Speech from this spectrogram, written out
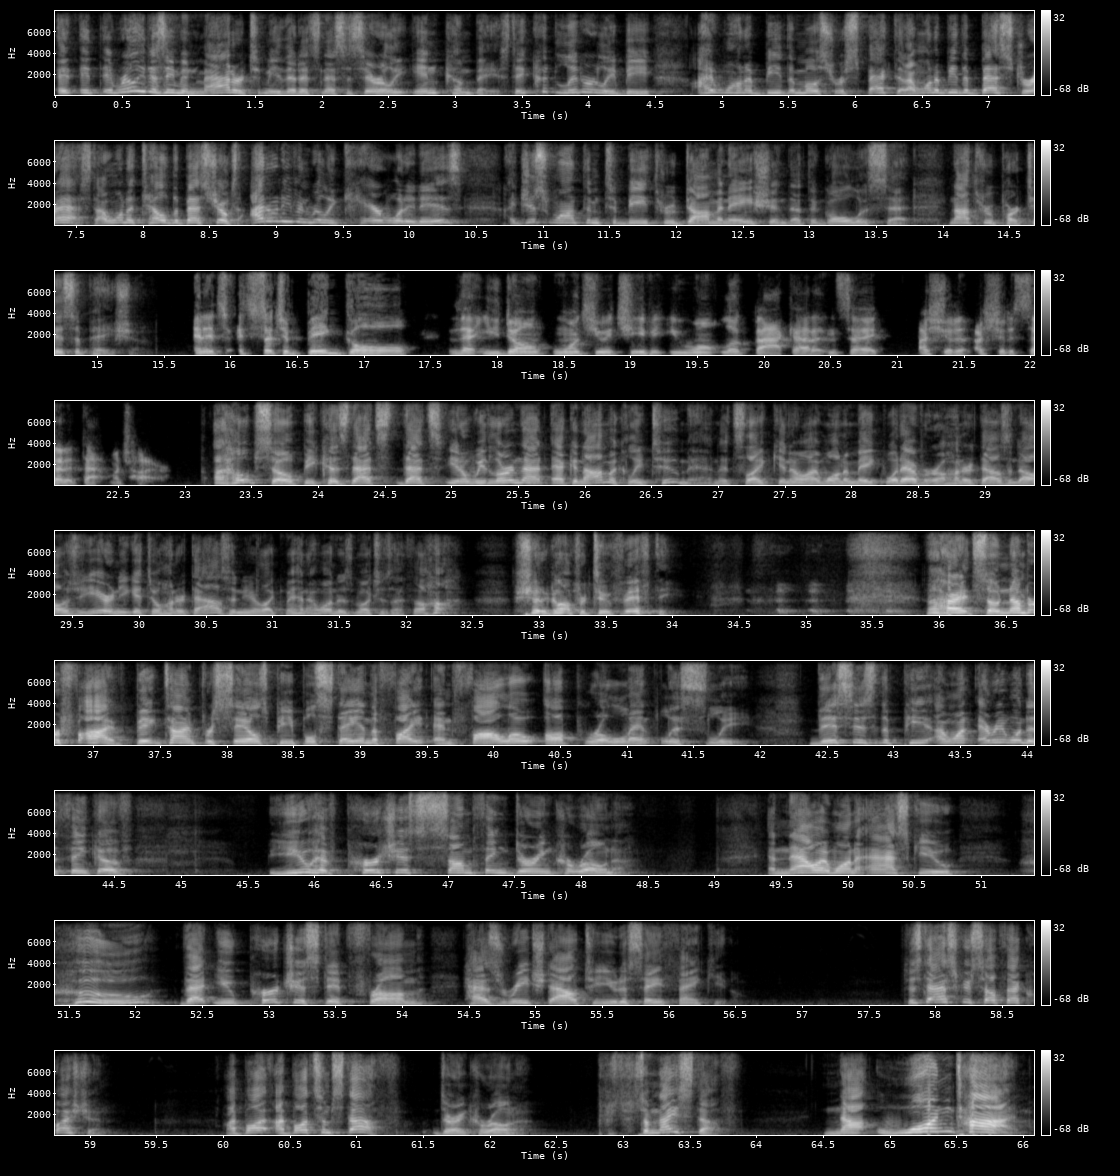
It, it, it, really doesn't even matter to me that it's necessarily income based. It could literally be I want to be the most respected. I want to be the best dressed. I want to tell the best jokes. I don't even really care what it is. I just want them to be through domination that the goal is set, not through participation. And it's it's such a big goal that you don't once you achieve it you won't look back at it and say i should have i should have set it that much higher I hope so because that's that's you know we learn that economically too, man. It's like you know I want to make whatever hundred thousand dollars a year, and you get to a hundred thousand, and you're like, man, I want as much as I thought. Should have gone for two fifty. All right, so number five, big time for salespeople: stay in the fight and follow up relentlessly. This is the P. I want everyone to think of. You have purchased something during Corona, and now I want to ask you who that you purchased it from has reached out to you to say thank you? Just ask yourself that question. I bought I bought some stuff during corona. Some nice stuff. Not one time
